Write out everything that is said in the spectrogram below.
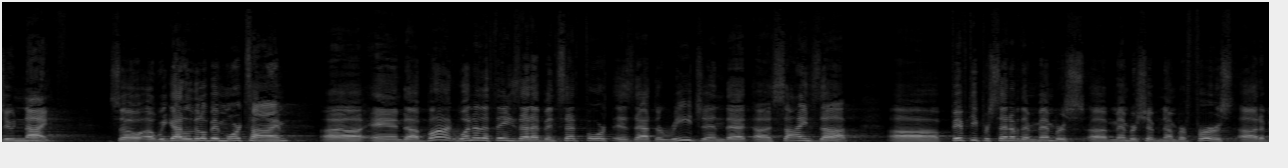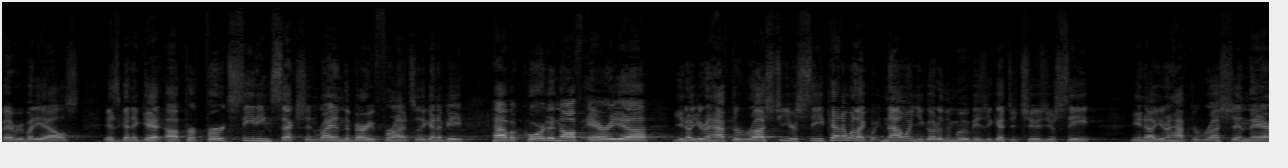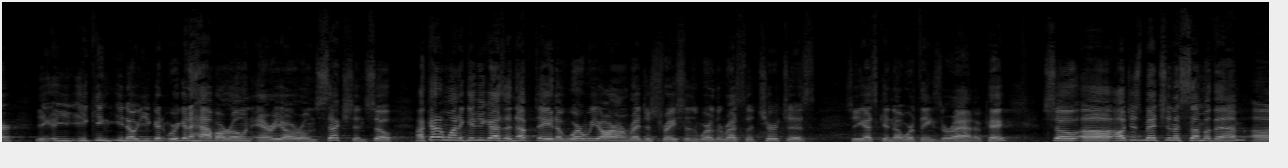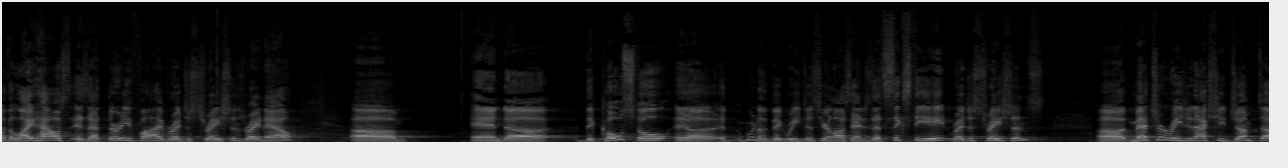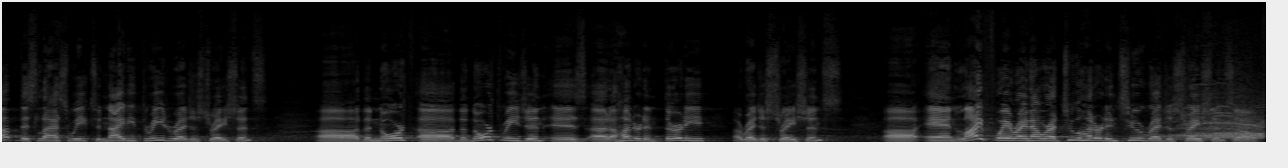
June 9th. So we got a little bit more time. and, but one of the things that have been set forth is that the region that signs up uh, 50% of their members, uh, membership number first out of everybody else is going to get a preferred seating section right in the very front. So they're going to be have a cordon off area. You know, you don't have to rush to your seat. Kind of like now when you go to the movies, you get to choose your seat. You know, you don't have to rush in there. You, you, you can, you know, you we're going to have our own area, our own section. So I kind of want to give you guys an update of where we are on registrations, where the rest of the church is, so you guys can know where things are at. Okay. So uh, I'll just mention some of them. Uh, the Lighthouse is at 35 registrations right now. Um, and uh, the Coastal, uh, one of the big regions here in Los Angeles, at 68 registrations. Uh, Metro region actually jumped up this last week to 93 registrations. Uh, the north, the north region is at 130 registrations, and Lifeway right now we're at 202 registrations. So.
